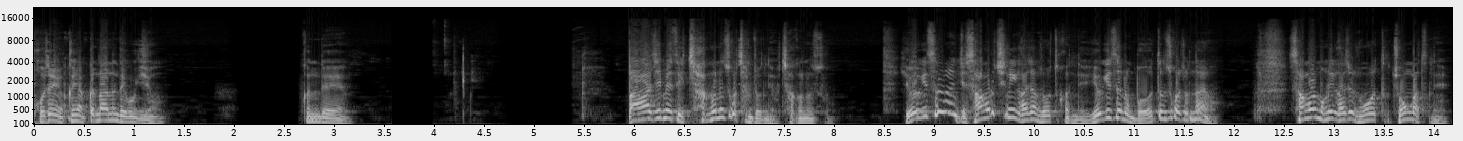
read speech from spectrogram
포장이 그냥 끝나는 대국이죠. 근데 빠지면서 이 차그는 수가 참 좋네요. 차그는 수. 여기서는 이제 상으로 치는 게 가장 좋을 것 같네. 여기서는 뭐 어떤 수가 좋나요? 상으로 먹는 게 가장 좋은 것, 좋은 것 같은데.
